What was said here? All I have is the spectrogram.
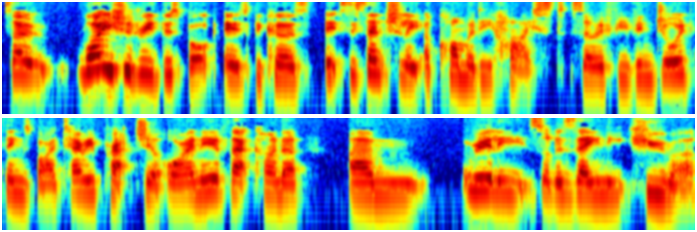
So, why you should read this book is because it's essentially a comedy heist. So, if you've enjoyed things by Terry Pratchett or any of that kind of um, really sort of zany humour,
